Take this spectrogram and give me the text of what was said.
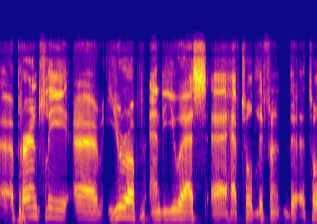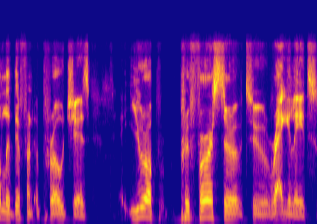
uh, apparently uh, Europe and the US uh, have totally different totally different approaches. Europe prefers to to regulate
